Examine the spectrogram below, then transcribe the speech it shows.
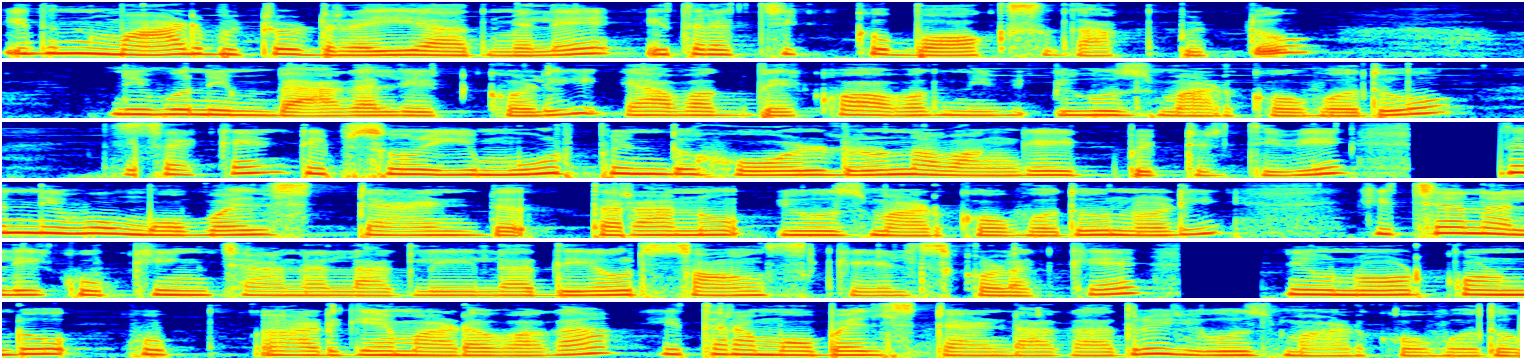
ಇದನ್ನು ಮಾಡಿಬಿಟ್ಟು ಡ್ರೈ ಆದಮೇಲೆ ಈ ಥರ ಚಿಕ್ಕ ಬಾಕ್ಸ್ಗೆ ಹಾಕ್ಬಿಟ್ಟು ನೀವು ನಿಮ್ಮ ಬ್ಯಾಗಲ್ಲಿ ಇಟ್ಕೊಳ್ಳಿ. ಯಾವಾಗ ಬೇಕೋ ಆವಾಗ ನೀವು ಯೂಸ್ ಮಾಡ್ಕೋಬೋದು. ಸೆಕೆಂಡ್ ಟಿಪ್ಸು, ಈ ಮೂರು ಪಿಂದು ಹೋಲ್ಡ್ರು ನಾವು ಹಂಗೆ ಇಟ್ಬಿಟ್ಟಿರ್ತೀವಿ. ಇದನ್ನು ನೀವು ಮೊಬೈಲ್ ಸ್ಟ್ಯಾಂಡ್ ಥರನೂ ಯೂಸ್ ಮಾಡ್ಕೋಬೋದು. ನೋಡಿ, ಕಿಚನಲ್ಲಿ ಕುಕ್ಕಿಂಗ್ ಚಾನಲ್ ಆಗಲಿ ಇಲ್ಲ ದೇವ್ರ ಸಾಂಗ್ಸ್ ಕೇಳಿಸ್ಕೊಳ್ಳೋಕ್ಕೆ ನೀವು ನೋಡಿಕೊಂಡು ಕುಕ್ ಅಡುಗೆ ಮಾಡೋವಾಗ ಈ ಥರ ಮೊಬೈಲ್ ಸ್ಟ್ಯಾಂಡ್ ಆಗಾದರೂ ಯೂಸ್ ಮಾಡ್ಕೋಬೋದು.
